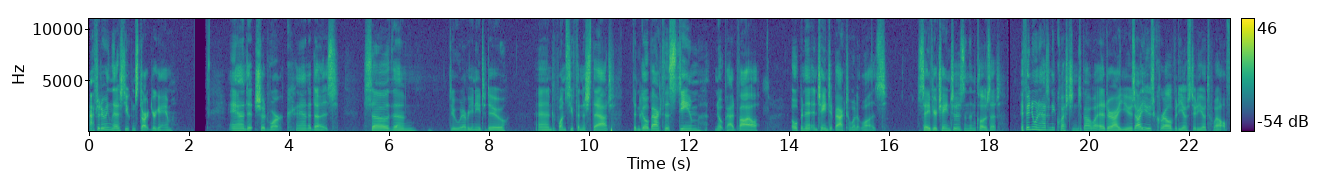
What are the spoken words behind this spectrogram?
After doing this, you can start your game. and it should work, and it does. So then do whatever you need to do, and once you finish that, then go back to the Steam notepad file, open it and change it back to what it was. Save your changes and then close it. If anyone has any questions about what editor I use, I use Corel Video Studio 12,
